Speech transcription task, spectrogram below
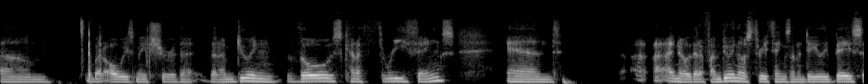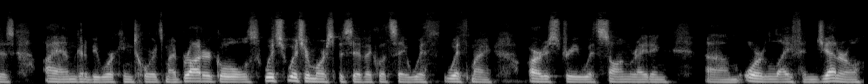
Um, but always make sure that that I'm doing those kind of three things and I know that if I'm doing those three things on a daily basis, I am going to be working towards my broader goals, which which are more specific. Let's say with with my artistry, with songwriting, um, or life in general.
